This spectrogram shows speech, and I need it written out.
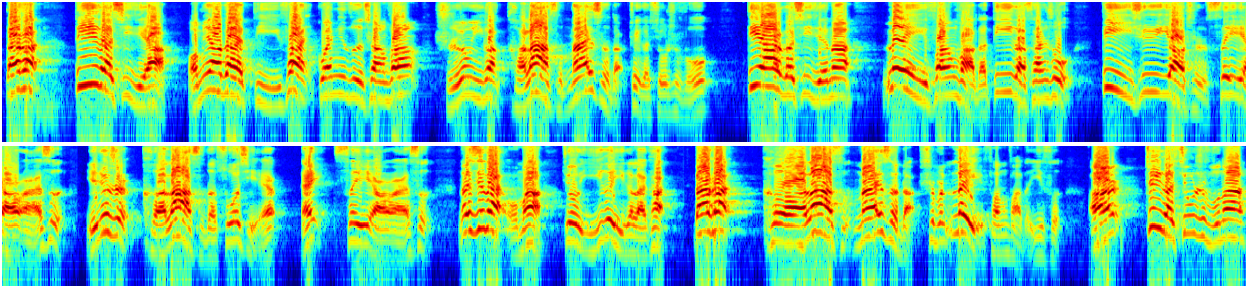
大家看，第一个细节啊，我们要在 define 关键字上方使用一个 class method 这个修饰符。第二个细节呢，类方法的第一个参数必须要是 CLS，也就是 class 的缩写。哎，CLS。那现在我们啊，就一个一个来看。大家看，class method 是不是类方法的意思？而这个修饰符呢，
